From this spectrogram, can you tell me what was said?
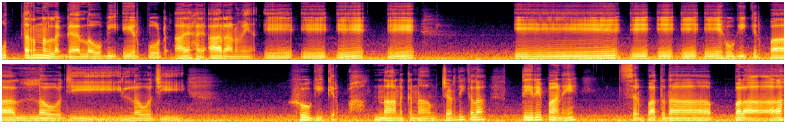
ਉਤਰਨ ਲੱਗਾ ਲਓ ਵੀ 에어ਪੋਰਟ ਆਇਆ ਹੈ ਆ। ਰਨਵੇ ਏ ਇਹ ਇਹ ਇਹ ਇਹ ਏ ਇਹ ਇਹ ਹੋ ਗਈ ਕਿਰਪਾ। ਲਓ ਜੀ ਲਓ ਜੀ। ਹੋ ਗਈ ਕਿਰਪਾ। ਨਾਨਕ ਨਾਮ ਚੜ੍ਹਦੀ ਕਲਾ। ਤੇਰੇ ਭਾਣੇ ਸਰਬੱਤ ਦਾ ਭਲਾ।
